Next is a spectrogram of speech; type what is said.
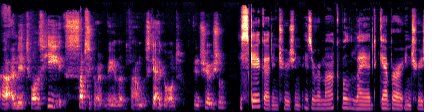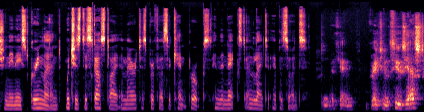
Uh, and it was he subsequently that found the Skaergård intrusion the Skaergård intrusion is a remarkable layered gabbro intrusion in East Greenland, which is discussed by Emeritus Professor Kent Brooks in the next and later episodes. He became a great enthusiast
